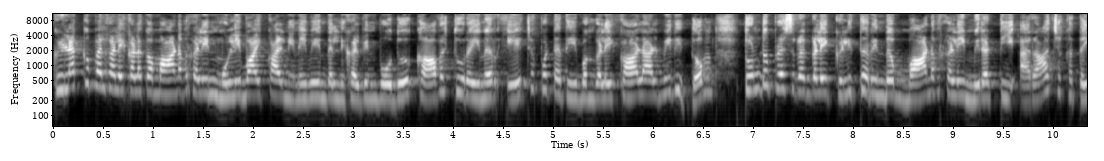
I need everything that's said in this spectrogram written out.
கிழக்கு பல்கலைக்கழக மாணவர்களின் முள்ளிவாய்க்கால் நினைவேந்தல் நிகழ்வின் போது காவல்துறையினர் ஏற்றப்பட்ட தீபங்களை காலால் மிதித்தும் துண்டு பிரசுரங்களை கிழித்தறிந்தும் மாணவர்களை மிரட்டி அராஜகத்தை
